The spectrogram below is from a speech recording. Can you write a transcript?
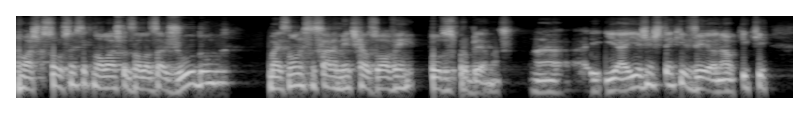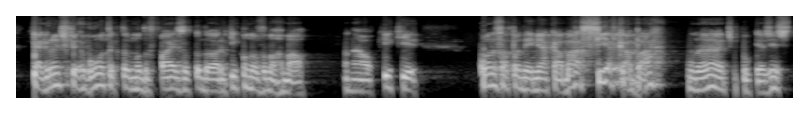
eu acho que soluções tecnológicas elas ajudam mas não necessariamente resolvem todos os problemas. Né? E aí a gente tem que ver né, o que, que, que a grande pergunta que todo mundo faz toda hora, o que, que é o novo normal? Né? O que, que quando essa pandemia acabar, se acabar, né, tipo, que a gente,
